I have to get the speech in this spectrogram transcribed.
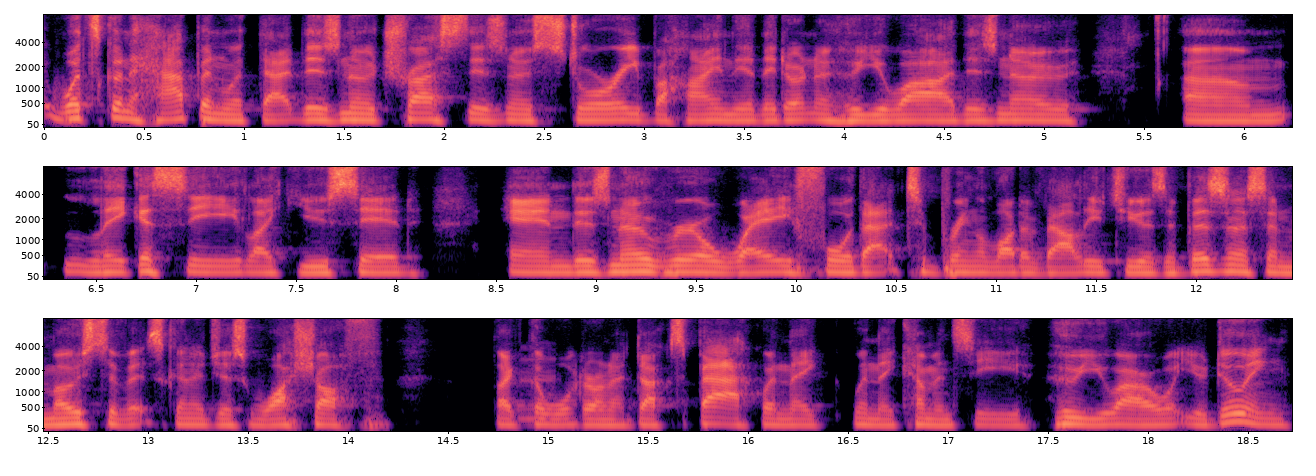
what's going to happen with that? There's no trust there's no story behind there they don't know who you are there's no um legacy like you said and there's no real way for that to bring a lot of value to you as a business and most of it's going to just wash off like the mm. water on a duck's back when they when they come and see who you are or what you're doing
